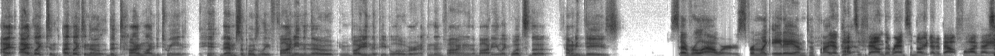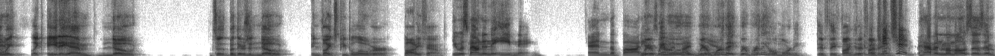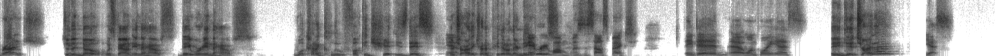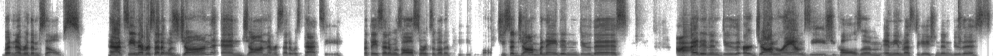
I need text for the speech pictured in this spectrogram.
I, I'd like to I'd like to know the timeline between hi- them supposedly finding the note, inviting the people over, and then finding the body. Like, what's the how many days? Several hours from like 8 a.m. to 5 yeah, p.m. Patsy found the ransom note at about 5 a.m. So wait, like 8 a.m. note. So, but there's a note invites people over. Body found. She was found in the evening, and the body. Where was wait, found wait, at wait, 5 wait, where were they? Where were they all morning? If they find it at In 5 the a.m. kitchen. Having mimosas and brunch. So the note was found in the house. They were in the house. What kind of clue fucking shit is this? They're Yeah. tr- are they trying to pin it on their neighbors? Everyone was the suspect. They did at one point, yes. They did try that. Yes, but never themselves. Patsy never said it was John, and John never said it was Patsy, but they said it was all sorts of other people. She said John Bonet didn't do this. I didn't do that, or John Ramsey, mm-hmm. she calls him in the investigation, didn't do this.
